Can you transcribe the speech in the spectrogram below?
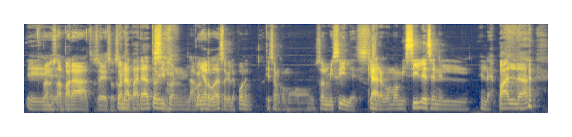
eh, Con los aparatos, eso. con sí. aparatos y con- La con- mierda esa que les ponen. que son como... Son misiles. Claro, como misiles en, el- en la espalda.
